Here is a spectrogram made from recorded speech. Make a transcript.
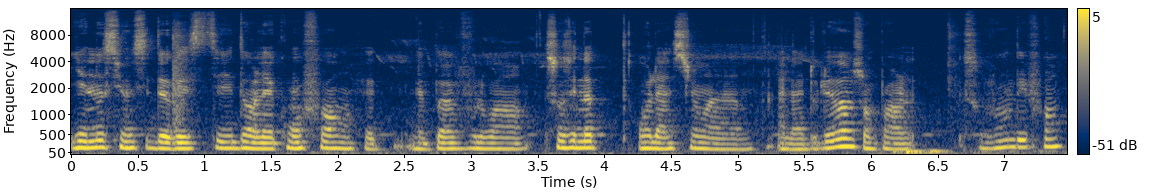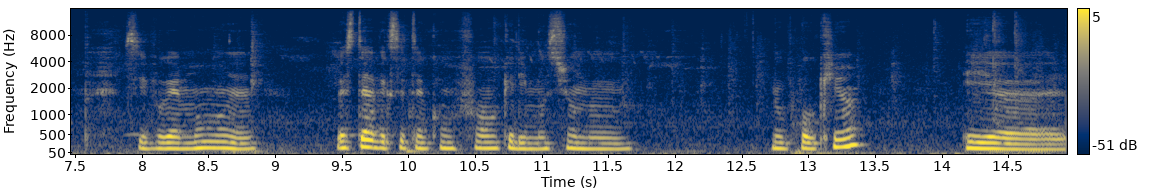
il y a une notion aussi de rester dans l'inconfort en fait, ne pas vouloir changer notre relation à, la douleur, j'en parle souvent des fois, c'est vraiment euh, rester avec cet inconfort que l'émotion nous, nous procure et euh,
